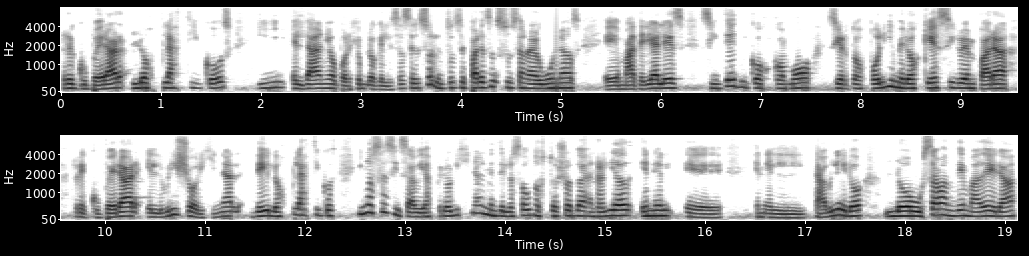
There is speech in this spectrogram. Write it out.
recuperar los plásticos y el daño, por ejemplo, que les hace el sol. Entonces, para eso se usan algunos eh, materiales sintéticos como ciertos polímeros que sirven para recuperar el brillo original de los plásticos. Y no sé si sabías, pero originalmente los autos Toyota en realidad en el, eh, en el tablero lo usaban de madera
